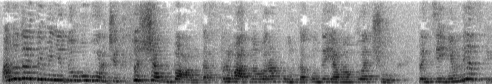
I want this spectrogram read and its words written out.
а ну дайте мені договорчик з Ощадбанка, з приватного рахунка, куди я вам плачу пенсійні внески,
